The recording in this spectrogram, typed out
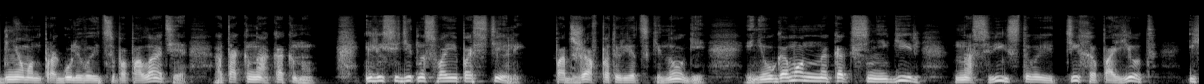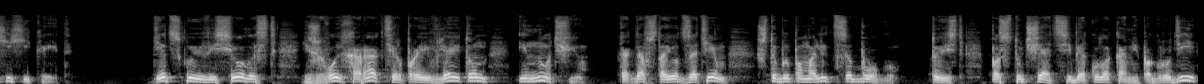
Днем он прогуливается по палате от окна к окну или сидит на своей постели, поджав по-турецки ноги, и неугомонно, как снегирь, насвистывает, тихо поет и хихикает. Детскую веселость и живой характер проявляет он и ночью, когда встает за тем, чтобы помолиться Богу, то есть постучать себя кулаками по груди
